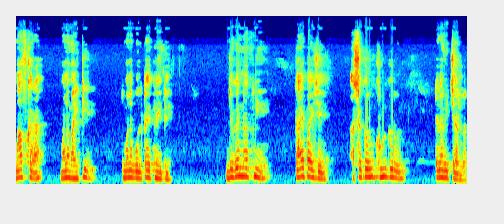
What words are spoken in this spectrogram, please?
माफ करा मला माहिती आहे. तुम्हाला बोलता येत नाही ते. जगन्नाथनी काय पाहिजे असं करून खून करून त्याला विचारलं.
